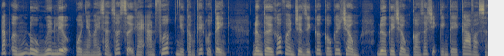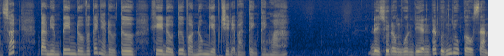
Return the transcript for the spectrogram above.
đáp ứng đủ nguyên liệu của nhà máy sản xuất sợi gai An Phước như cam kết của tỉnh, đồng thời góp phần chuyển dịch cơ cấu cây trồng, đưa cây trồng có giá trị kinh tế cao vào sản xuất, tạo niềm tin đối với các nhà đầu tư khi đầu tư vào nông nghiệp trên địa bàn tỉnh Thanh Hóa. Để chủ động nguồn điện đáp ứng nhu cầu sản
